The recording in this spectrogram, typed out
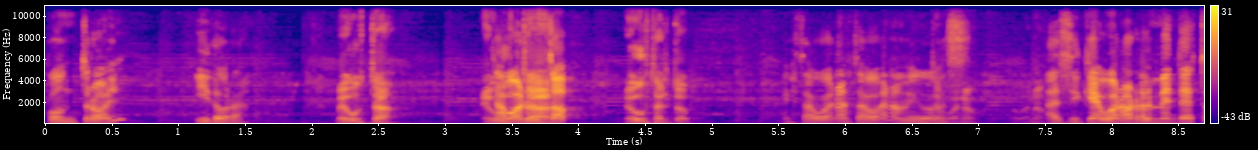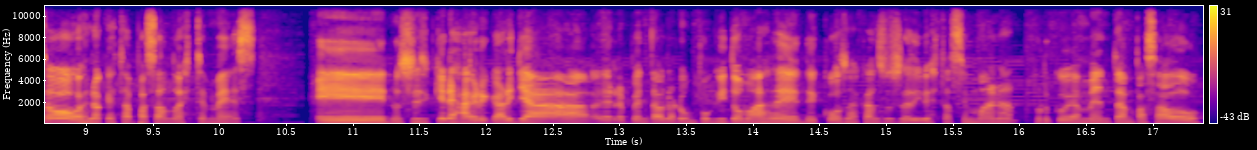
Control y Dora. Me gusta. Me ¿Está bueno el top? Me gusta el top. Está bueno, está bueno, amigos. Está bueno, está bueno. Así que bueno, realmente esto es lo que está pasando este mes. Eh, no sé si quieres agregar ya, de repente hablar un poquito más de, cosas que han sucedido esta semana, porque obviamente han pasado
